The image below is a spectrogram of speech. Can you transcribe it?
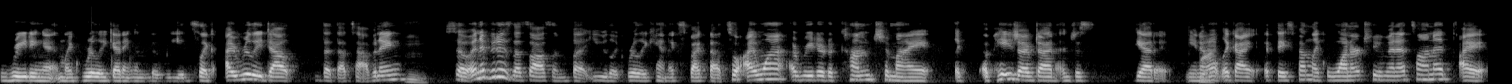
reading it and like really getting in the weeds. Like I really doubt that that's happening. Mm. So, and if it is, that's awesome, but you like really can't expect that. So I want a reader to come to my like a page I've done and just get it, you know? Right. Like I if they spend like 1 or 2 minutes on it, I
